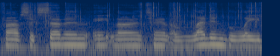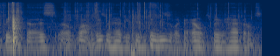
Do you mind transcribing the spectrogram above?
five, six, seven, eight, nine, ten, eleven blade baits, guys. Oh, wow, these are heavy. I think these are like an ounce, maybe a half ounce.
